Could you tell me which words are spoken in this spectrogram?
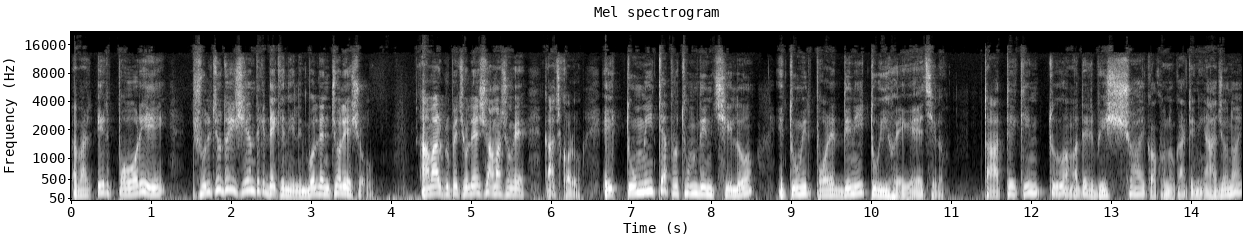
আবার এর পরে সলিল চৌধুরী সেখান থেকে ডেকে নিলেন বললেন চলে এসো। আমার গ্রুপে চলে এসো আমার সঙ্গে কাজ করো। এই তুমিটা প্রথম দিন ছিল এই তুমির পরের দিনই তুই হয়ে গিয়েছিল। তাতে কিন্তু আমাদের বিস্ময় কখনো কাটেনি আজও নয়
